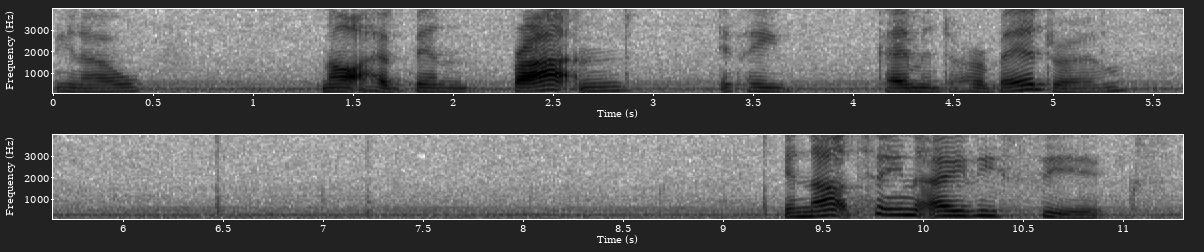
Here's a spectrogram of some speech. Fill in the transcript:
you know, not have been frightened if he came into her bedroom. In 1986,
